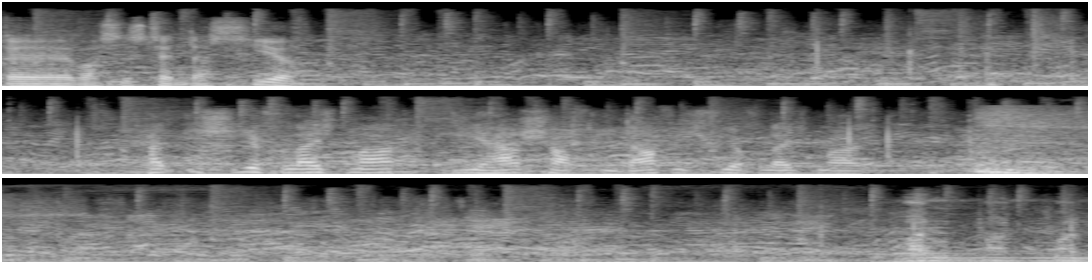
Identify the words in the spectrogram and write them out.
Äh, was ist denn das hier? Kann ich hier vielleicht mal, die Herrschaften, darf ich hier vielleicht mal... Mann, Mann, Mann.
